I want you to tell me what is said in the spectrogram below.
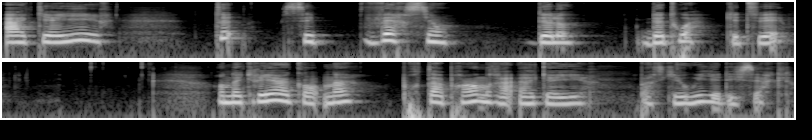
accueillir toutes ces versions de, de toi que tu es. On a créé un contenant pour t'apprendre à accueillir. Parce que oui, il y a des cercles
